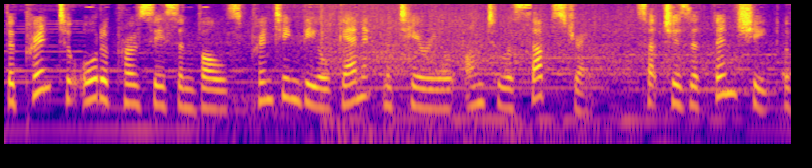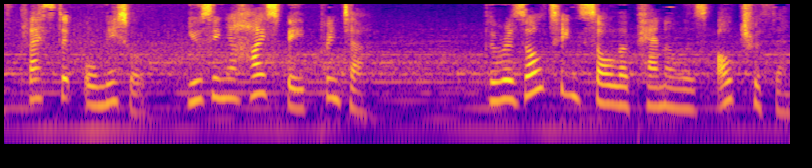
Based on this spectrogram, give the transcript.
The print to order process involves printing the organic material onto a substrate, such as a thin sheet of plastic or metal, using a high-speed printer. The resulting solar panel is ultra-thin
